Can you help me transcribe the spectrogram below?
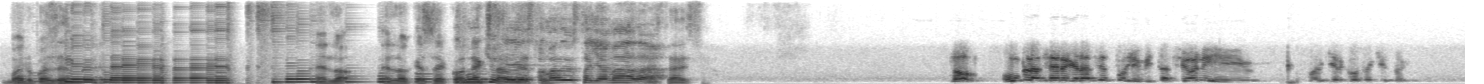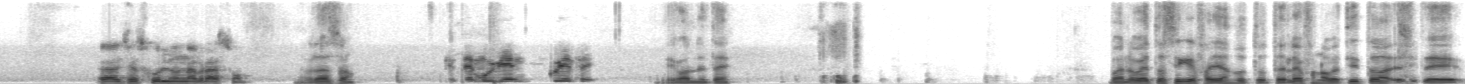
Bueno, pues en, lo, en lo, que se conecta de esto. esta llamada. No, un placer, gracias por la invitación y cualquier cosa que estoy. Gracias, Julio, un abrazo. Un abrazo. Que esté muy bien, cuídense. Igualmente. Bueno, Beto, sigue fallando tu teléfono, Betito. Este,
